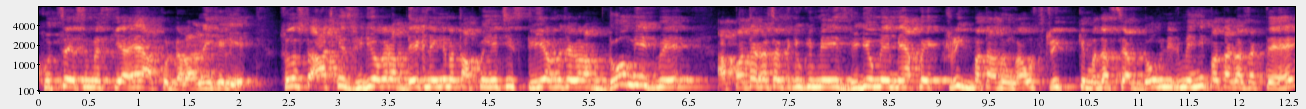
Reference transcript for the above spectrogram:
खुद से एसएमएस किया है आपको डराने के लिए? तो दोस्तों, आज की इस वीडियो अगर आप देख लेंगे ना तो आपको ये चीज़ क्लियर हो जाएगा। आप दो मिनट में आप पता कर सकते हैं, क्योंकि मैं इस वीडियो में, मैं आपको एक ट्रिक बता दूँगा। उस ट्रिक की मदद से आप दो मिनट में ही पता कर सकते हैं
